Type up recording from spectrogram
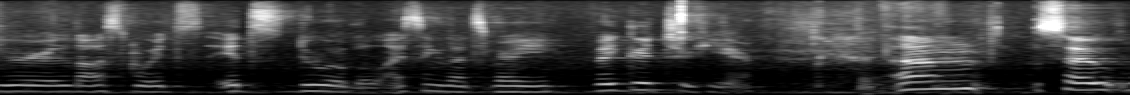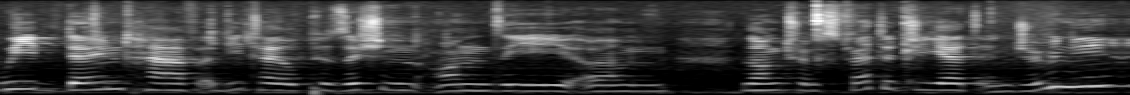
your last words. It's doable. I think that's very, very good to hear. Um, so, we don't have a detailed position on the um, long-term strategy yet in Germany.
